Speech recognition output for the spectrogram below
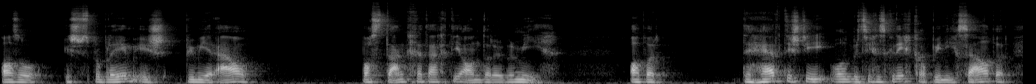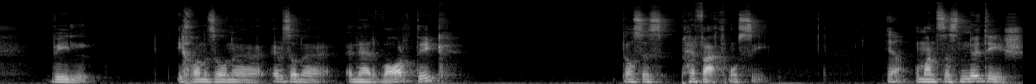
Also ist das Problem ist bei mir auch, was denken die anderen über mich? Aber der härteste, der mit sich ins Gericht geht, bin ich selber, weil ich habe so eine, eben so eine, eine Erwartung, dass es perfekt muss sein. Ja. Und wenn es das nicht ist,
